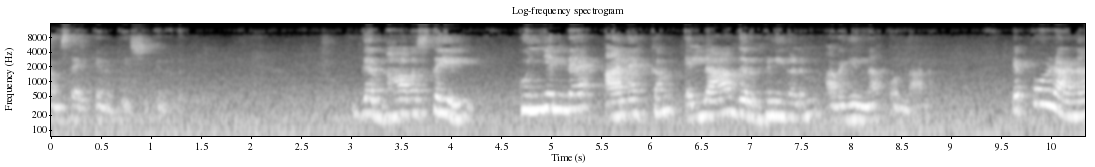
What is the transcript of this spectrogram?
സംസാരിക്കാൻ ഉദ്ദേശിക്കുന്നത്. ഗർഭാവസ്ഥയിൽ കുഞ്ഞിന്റെ അനക്കം എല്ലാ ഗർഭിണികളും അറിയുന്ന ഒന്നാണ്. എപ്പോഴാണ്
